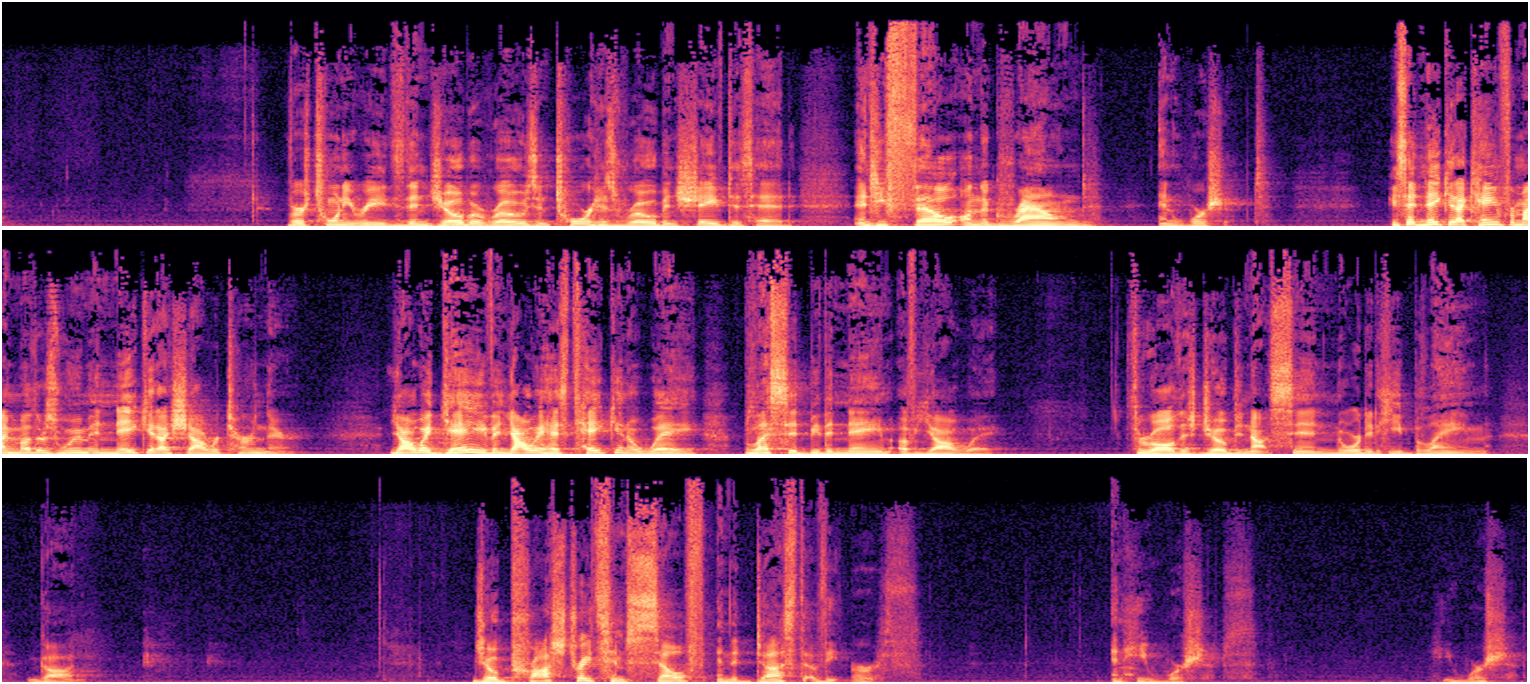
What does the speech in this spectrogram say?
Verse 20 reads Then Job arose and tore his robe and shaved his head, and he fell on the ground and worshiped. He said, Naked I came from my mother's womb, and naked I shall return there. Yahweh gave, and Yahweh has taken away. Blessed be the name of Yahweh. Through all this, Job did not sin, nor did he blame God. Job prostrates himself in the dust of the earth and he worships. He worships.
